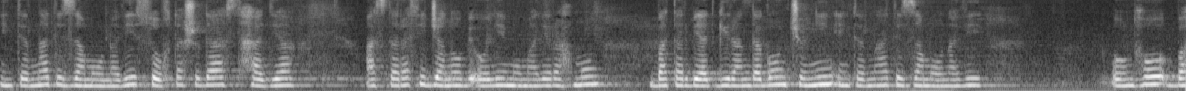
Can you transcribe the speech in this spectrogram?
интернати замонавӣ сохта шудааст. Ҳадя аз тарафи ҷаноби олии муъмали раҳмон ба тарбиятгирандагон чунин интернати замонавӣ. Онҳо ба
